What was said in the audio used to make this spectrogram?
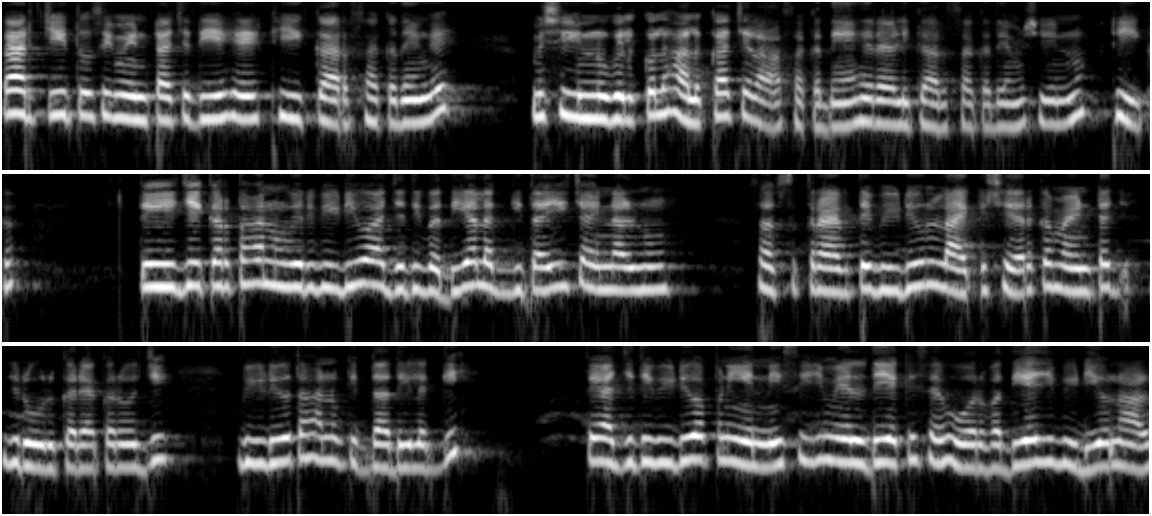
ਘਰ 'ਚ ਹੀ ਤੁਸੀਂ ਮਿੰਟਾਂ 'ਚ ਦੀ ਇਹ ਠੀਕ ਕਰ ਸਕਦੇਗੇ ਮਸ਼ੀਨ ਨੂੰ ਬਿਲਕੁਲ ਹਲਕਾ ਚਲਾ ਸਕਦੇ ਆ ਇਹ ਰੈਲੀ ਕਰ ਸਕਦੇ ਆ ਮਸ਼ੀਨ ਨੂੰ, ਠੀਕ। ਤੇ ਜੇਕਰ ਤੁਹਾਨੂੰ ਮੇਰੀ ਵੀਡੀਓ ਅੱਜ ਦੀ ਵਧੀਆ ਲੱਗੀ ਤਾਂ ਇਹ ਚੈਨਲ ਨੂੰ ਸਬਸਕ੍ਰਾਈਬ ਤੇ ਵੀਡੀਓ ਨੂੰ ਲਾਈਕ ਸ਼ੇਅਰ ਕਮੈਂਟ ਜ਼ਰੂਰ ਕਰਿਆ ਕਰੋ ਜੀ। ਵੀਡੀਓ ਤੁਹਾਨੂੰ ਕਿੱਦਾਂ ਦੀ ਲੱਗੀ? ਤੇ ਅੱਜ ਦੀ ਵੀਡੀਓ ਆਪਣੀ ਇੰਨੀ ਸੀ ਜੀ, ਮਿਲਦੀ ਹੈ ਕਿਸੇ ਹੋਰ ਵਧੀਆ ਜੀ ਵੀਡੀਓ ਨਾਲ।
